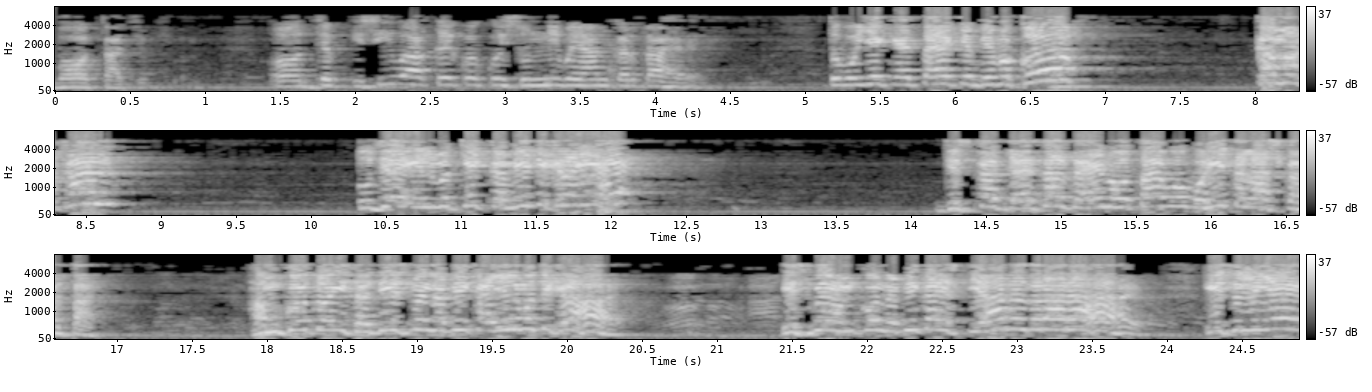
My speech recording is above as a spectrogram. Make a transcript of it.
بہت تعجب اور جب اسی واقعے کو کوئی سننی بیان کرتا ہے، تو وہ یہ کہتا ہے کہ بے وقوف کا مکان تجھے علم کی کمی دکھ رہی ہے۔ جس کا جیسا ذہن ہوتا ہے وہ وہی تلاش کرتا ہے۔ ہم کو تو اس حدیث میں نبی کا علم دکھ رہا ہے۔ اس میں ہم کو نبی کا اختیار نظر آ رہا ہے۔ اس لیے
